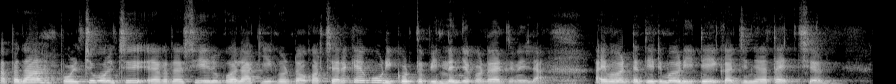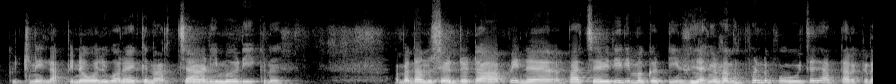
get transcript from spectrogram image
അപ്പം ദാ പൊളിച്ച് പൊളിച്ച് ഏകദേശം ഈ ഒരു കൊലാക്കിക്കൊണ്ടോ. കുറച്ച് നേരമൊക്കെ കൂടിക്കൊടുത്തു. പിന്നെ എന്നെ കൊണ്ട് കജ്ജണില്ല. അതിമ വെട്ടെത്തിയിട്ട് മേടിയിട്ടേ. കജ്ജ് ഇങ്ങനെ തരിച്ചാണ്. കിട്ടണില്ല. പിന്നെ ഓൽ കുറേയൊക്കെ നിറച്ചാടി മേടിക്കണ് അപ്പം അതാണ് ഷെഡ് ഇട്ടാ പിന്നെ പച്ചവിരി ഇരിമ കെട്ടിയിരുന്നു ഞങ്ങൾ വന്നപ്പോൾ പൂച്ച ചത്തറക്കണ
